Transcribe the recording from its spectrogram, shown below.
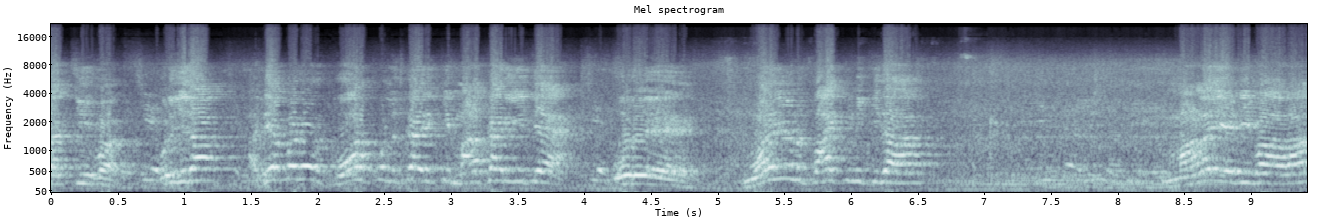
சத்தியமா புரிஞ்சுதா? அதே மாதிரி ஒரு கோரப்பொருளுக்காரிக்கு மலக்காரிக்கிட்ட ஒரு முறையோடு பாக்கி நிக்குதா? மலை அடிவாரா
